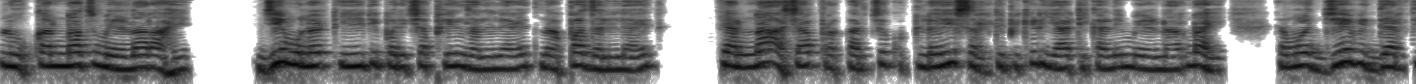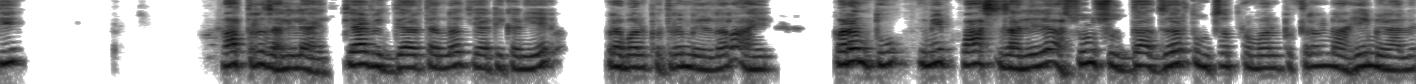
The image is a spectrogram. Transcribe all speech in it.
लोकांनाच मिळणार आहे जी मुलं टीईटी परीक्षा फेल झालेली आहेत नापास झालेले आहेत त्यांना अशा प्रकारचे कुठलंही सर्टिफिकेट या ठिकाणी मिळणार नाही. त्यामुळे जे विद्यार्थी पात्र झालेले आहेत, त्या विद्यार्थ्यांनाच या ठिकाणी हे प्रमाणपत्र मिळणार आहे. परंतु तुम्ही पास झालेले असून सुद्धा जर तुमचं प्रमाणपत्र नाही मिळालं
